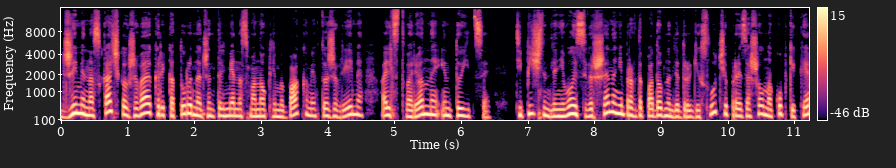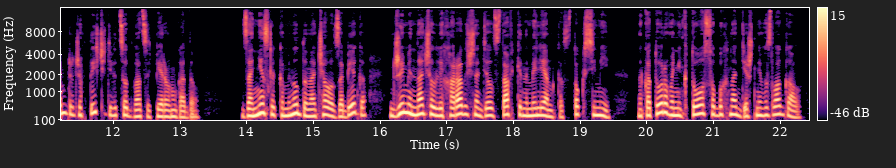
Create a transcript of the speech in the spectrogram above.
Джимми на скачках — живая карикатура на джентльмена с моноклем и баками, в то же время олицетворенная интуиция. Типичный для него и совершенно неправдоподобно для других случаев произошел на Кубке Кембриджа в 1921 году. За несколько минут до начала забега Джимми начал лихорадочно делать ставки на Миленко, сток семи, на которого никто особых надежд не возлагал —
